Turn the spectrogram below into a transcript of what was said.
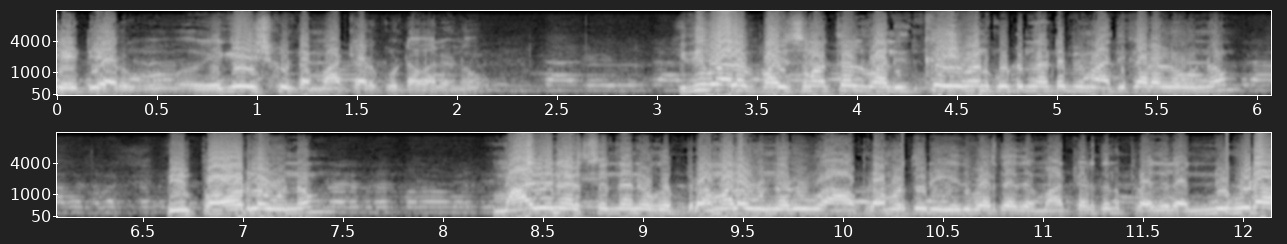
కేటీఆర్ ఎగేసుకుంటా మాట్లాడుకుంటా వాళ్ళను. ఇది వాళ్ళ పది సంవత్సరాలు వాళ్ళు ఇంకా ఏమనుకుంటున్నారంటే మేము అధికారంలో ఉన్నాం మేము పవర్లో ఉన్నాం. మాదే నడుస్తుందని ఒక భ్రమలో ఉన్నారు. ఆ భ్రమతో ఏది పడితే అదే మాట్లాడుతున్నారు. ప్రజలు అన్ని కూడా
